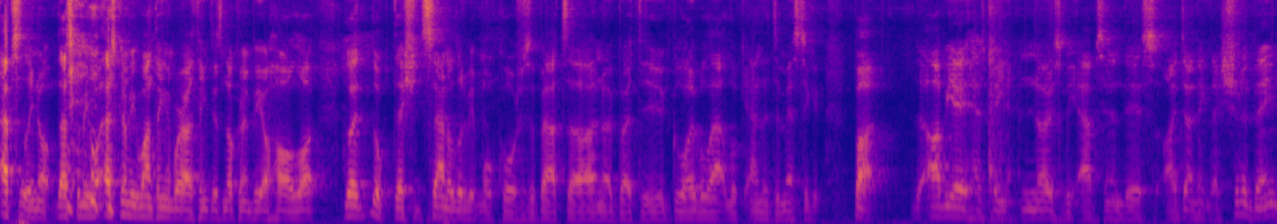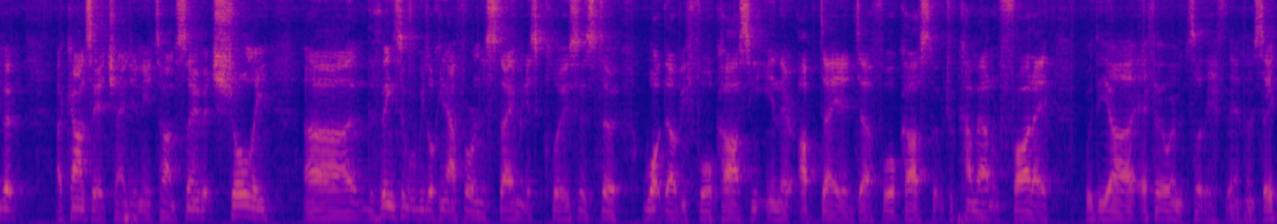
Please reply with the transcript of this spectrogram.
Absolutely not. That's going to be that's going to be one thing where I think there's not going to be a whole lot. But look, they should sound a little bit more cautious about uh, you know both the global outlook and the domestic. But the RBA has been noticeably absent in this. I don't think they should have been, but I can't see it changing anytime soon. But surely. Uh, the things that we'll be looking out for in the statement is clues as to what they'll be forecasting in their updated uh, forecast, which will come out on Friday with the uh, FOM, sorry, the FOMC,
